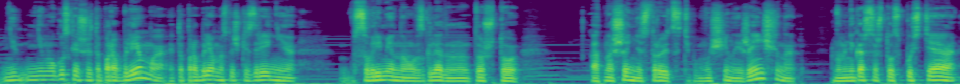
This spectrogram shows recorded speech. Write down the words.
не, не могу сказать, что это проблема, это проблема с точки зрения современного взгляда на то, что отношения строятся типа мужчина и женщина, но мне кажется, что спустя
